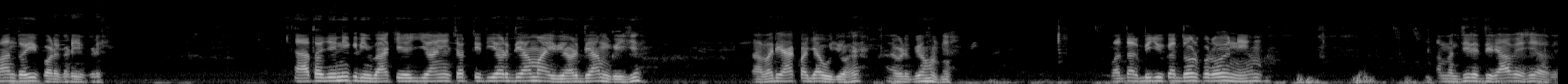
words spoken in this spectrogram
વાંધો એ પડે ઘડી ઘડી આ તો જે નીકળી બાકી અહીંયા ચડતી હતી અડધી આમાં આવી, અડધી આમ ગઈ છે. વરી હાંકવા જવું જો હે આપણે બેહું ને. વધારે બીજું કાંઈ દોડ પર હોય ને એમ. આમાં ધીરે ધીરે આવે છે હવે.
